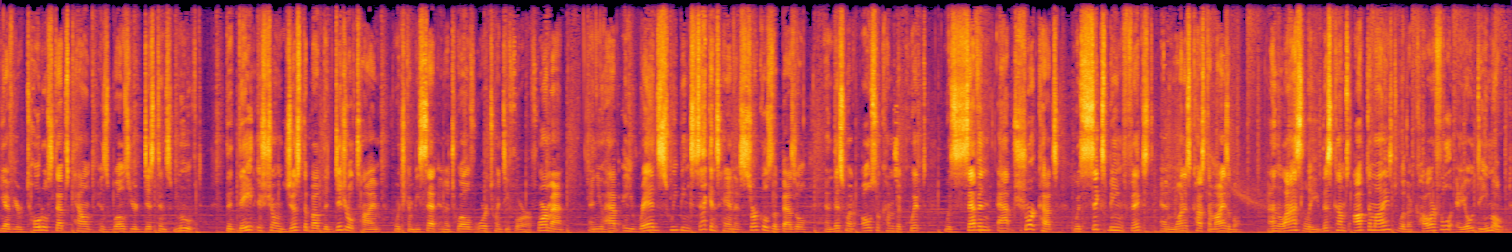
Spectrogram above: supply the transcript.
you have your total steps count as well as your distance moved. The date is shown just above the digital time, which can be set in a 12 or 24 hour format, and you have a red sweeping seconds hand that circles the bezel, and this one also comes equipped with 7 app shortcuts, with 6 being fixed and 1 is customizable. And lastly, this comes optimized with a colorful AOD mode.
